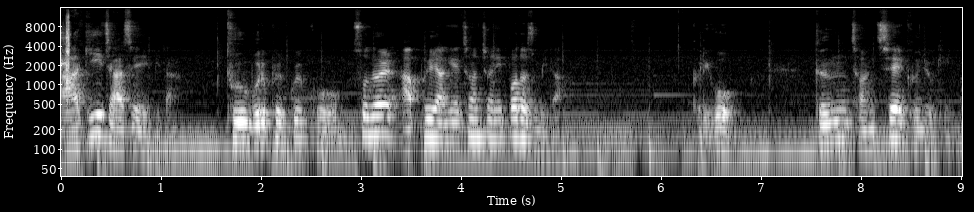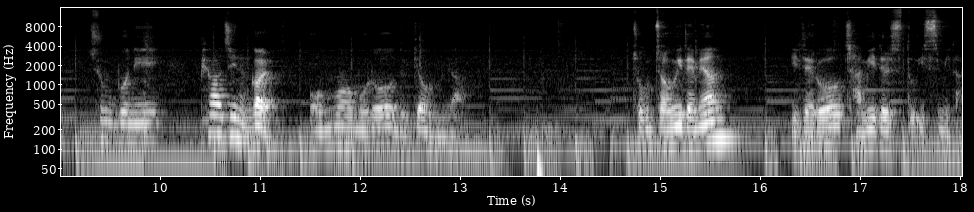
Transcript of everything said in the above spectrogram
아기 자세입니다. 두 무릎을 꿇고 손을 앞을 향해 천천히 뻗어줍니다. 그리고 등 전체 근육이 충분히 펴지는 걸 온몸으로 느껴봅니다. 조금 적응이 되면 이대로 잠이 들 수도 있습니다.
